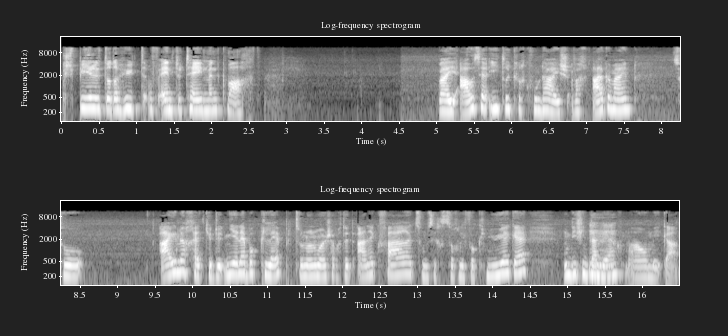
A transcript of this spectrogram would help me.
gespielt oder heute auf Entertainment gemacht. Was ich auch sehr eindrücklich gefunden habe, ist einfach allgemein so, eigentlich hat ja dort nie jemand gelebt, sondern man ist einfach dort hingefahren, um sich so ein bisschen vergnügen. Und ich finde, das merkt man auch mega.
